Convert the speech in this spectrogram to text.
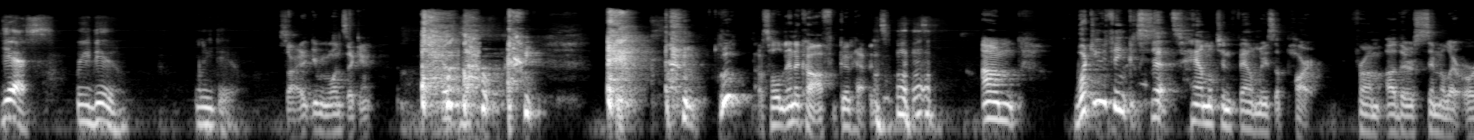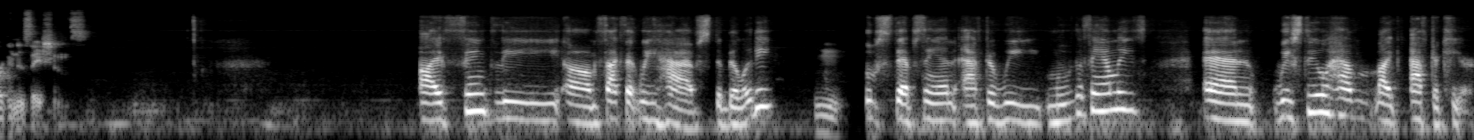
Yes, we do. We do. Sorry, give me one second. I was holding in a cough. Good heavens. um, what do you think sets Hamilton families apart from other similar organizations? I think the um, fact that we have stability, mm. who steps in after we move the families, and we still have like aftercare.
